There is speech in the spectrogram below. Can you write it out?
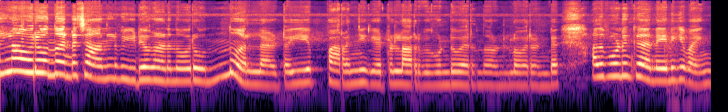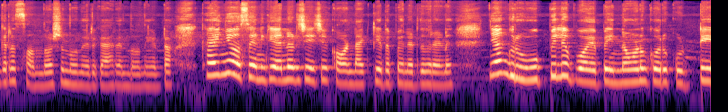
എല്ലാവരും ഒന്നും എന്റെ ചാനൽ വീഡിയോ കാണുന്നവരൊന്നും അല്ല കേട്ടോ. ഈ പറഞ്ഞു കേട്ടുള്ള അറിവ് കൊണ്ട് വരുന്നുള്ളവരുണ്ട് അതുപോലെ തന്നെ എനിക്ക് ഭയങ്കര സന്തോഷം തോന്നിയൊരു കാര്യം തോന്നി കേട്ടോ. കഴിഞ്ഞ ദിവസം എനിക്ക് എന്നെ ഒരു ചേച്ചി കോൺടാക്ട് ചെയ്തപ്പോൾ എന്റെ അടുത്ത് പറയുന്നത് ഞാൻ ഗ്രൂപ്പിൽ പോയപ്പോൾ ഇന്നോണക്ക് ഒരു കുട്ടി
